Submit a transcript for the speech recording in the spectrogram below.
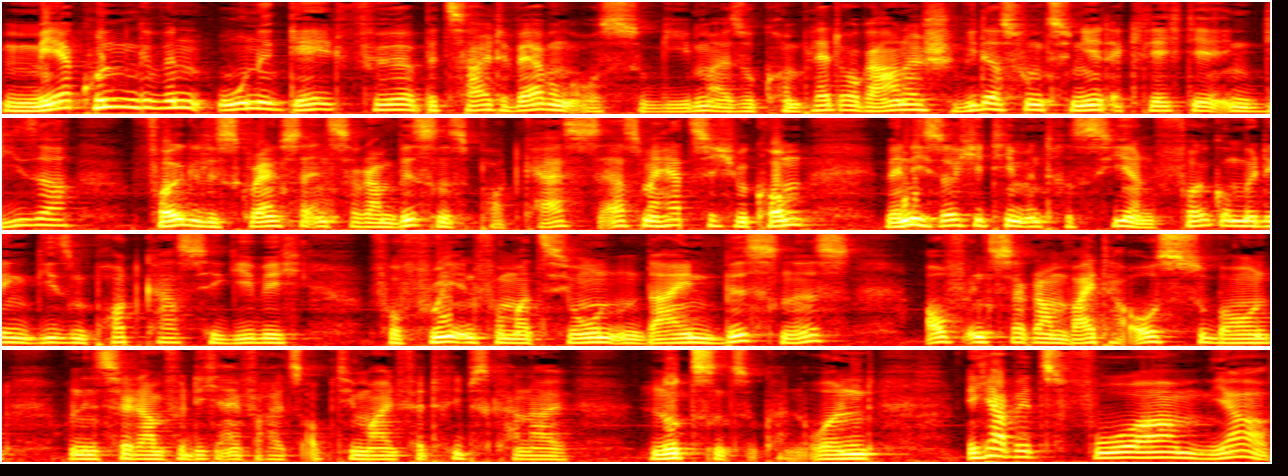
Mehr Kunden gewinnen, ohne Geld für bezahlte Werbung auszugeben, also komplett organisch. Wie das funktioniert, erkläre ich dir in dieser Folge des Gramstar Instagram Business Podcasts. Erstmal herzlich willkommen. Wenn dich solche Themen interessieren, folge unbedingt diesem Podcast. Hier gebe ich for free Informationen und dein Business auf Instagram weiter auszubauen und Instagram für dich einfach als optimalen Vertriebskanal nutzen zu können. Und ich habe jetzt vor, ja,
